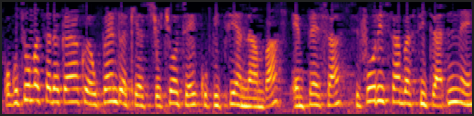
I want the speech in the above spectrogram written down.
Kwa kutuma sadaka yako ya upendo ya kiasi chochote kupitia namba empesa 764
